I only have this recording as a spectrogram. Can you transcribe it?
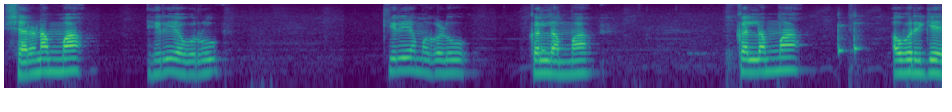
ಶರಣಮ್ಮ ಹಿರಿಯವರು, ಕಿರಿಯ ಮಗಳು ಕಲ್ಲಮ್ಮ ಕಲ್ಲಮ್ಮ ಅವರಿಗೆ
